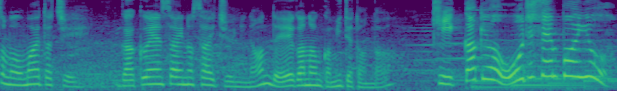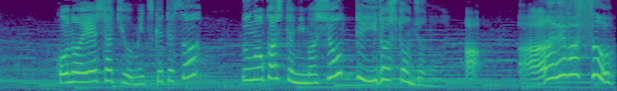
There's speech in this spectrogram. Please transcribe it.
そもそもお前たち学園祭の最中になんで映画なんか見てたんだ？きっかけは王子先輩よ。この映写機を見つけてさ動かしてみましょうって言い出したんじゃない？ああれはそう。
